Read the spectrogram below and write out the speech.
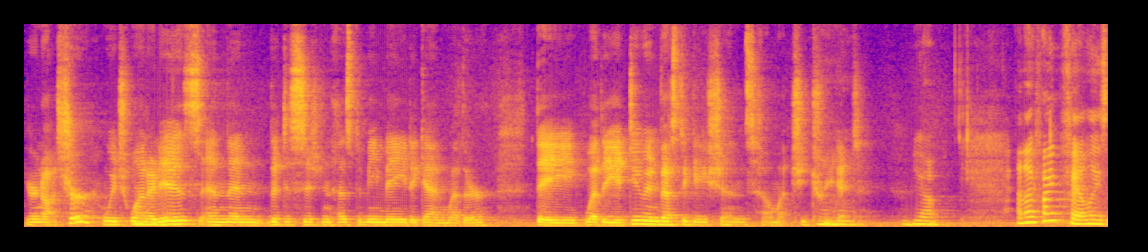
you're not sure which one it is, and then the decision has to be made again whether they whether you do investigations, how much you treat it. Yeah. And I find families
